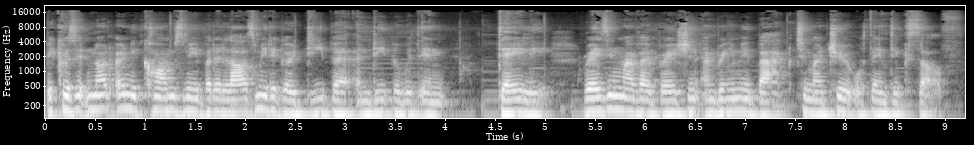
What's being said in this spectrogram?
because it not only calms me but allows me to go deeper and deeper within daily, raising my vibration and bringing me back to my true, authentic self.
